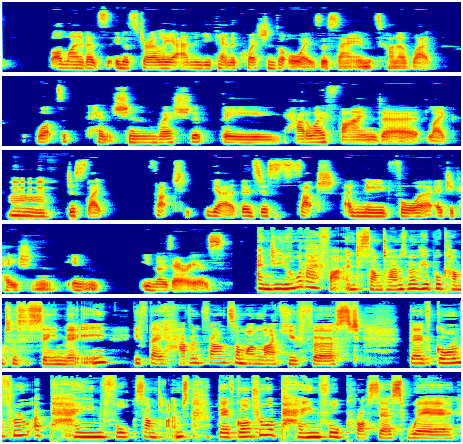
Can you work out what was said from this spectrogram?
online events in Australia and the UK and the questions are always the same. It's kind of like, what's a pension? Where should it be? How do I find it? Like, mm. just like such, yeah, there's just such a need for education in, in those areas. And do you know what I find? Sometimes when people come to see me, if they haven't found someone like you first, they've gone through a painful, sometimes they've gone through a painful process where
